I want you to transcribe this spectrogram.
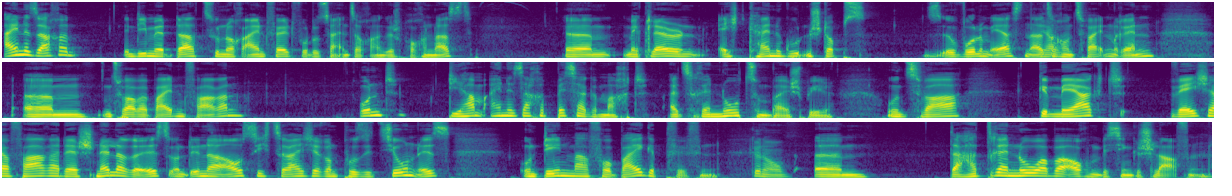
eine Sache, die mir dazu noch einfällt, wo du Sainz auch angesprochen hast. Ähm, McLaren echt keine guten Stops. Sowohl im ersten als ja. auch im zweiten Rennen. Ähm, und zwar bei beiden Fahrern. Und die haben eine Sache besser gemacht als Renault zum Beispiel. Und zwar gemerkt, welcher Fahrer der schnellere ist und in einer aussichtsreicheren Position ist und den mal vorbeigepfiffen. Genau. Ähm, da hat Renault aber auch ein bisschen geschlafen.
